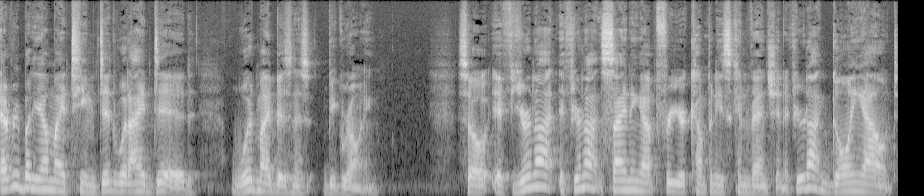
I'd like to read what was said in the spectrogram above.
everybody on my team did what I did, would my business be growing? So if you're not if you're not signing up for your company's convention, if you're not going out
